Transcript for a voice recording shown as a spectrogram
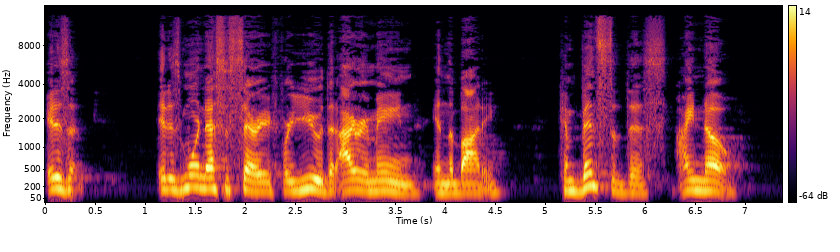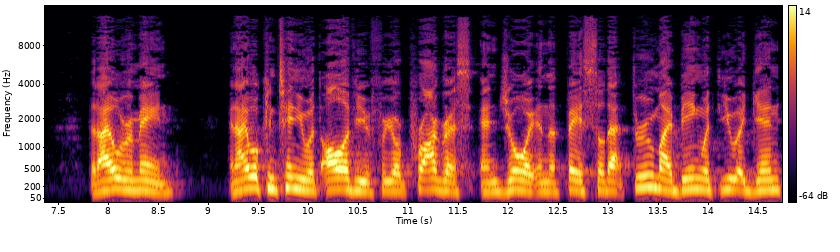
it is, it is more necessary for you that I remain in the body. Convinced of this, I know that I will remain and I will continue with all of you for your progress and joy in the faith so that through my being with you again,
